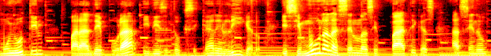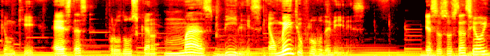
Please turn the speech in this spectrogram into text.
muy útil para depurar y desintoxicar el hígado. Estimula las células hepáticas, haciendo con que éstas produzcan más bilis, que aumente el flujo de bilis. Essa sustancia hoy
